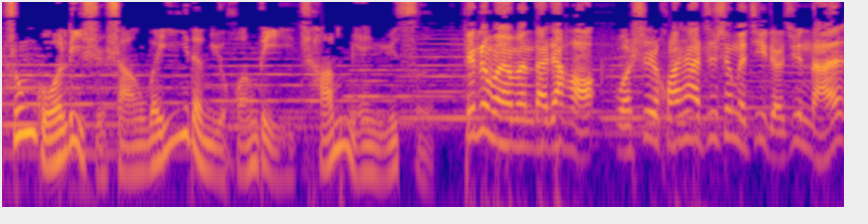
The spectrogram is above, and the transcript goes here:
中国历史上唯一的女皇帝长眠于此。听众朋友们，大家好，我是华夏之声的记者俊南。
